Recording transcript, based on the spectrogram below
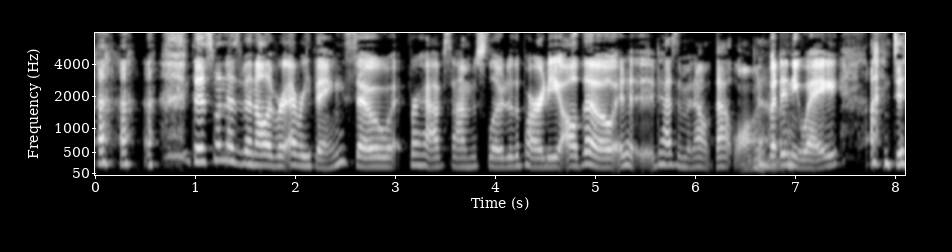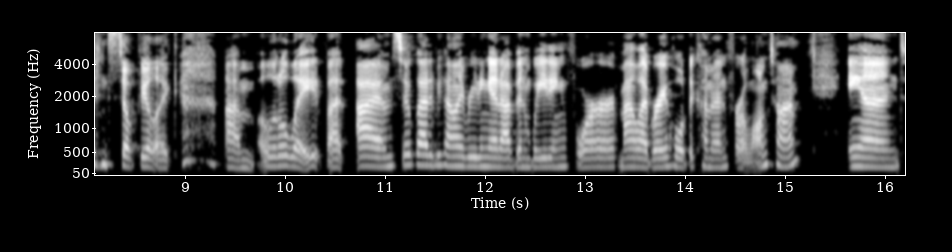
this one has been all over everything, so perhaps I'm slow to the party, although it, it hasn't been out that long. No. But anyway, I did still feel like I'm a little late, but I'm so glad to be finally reading it. I've been waiting for my library hold to come in for a long time and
